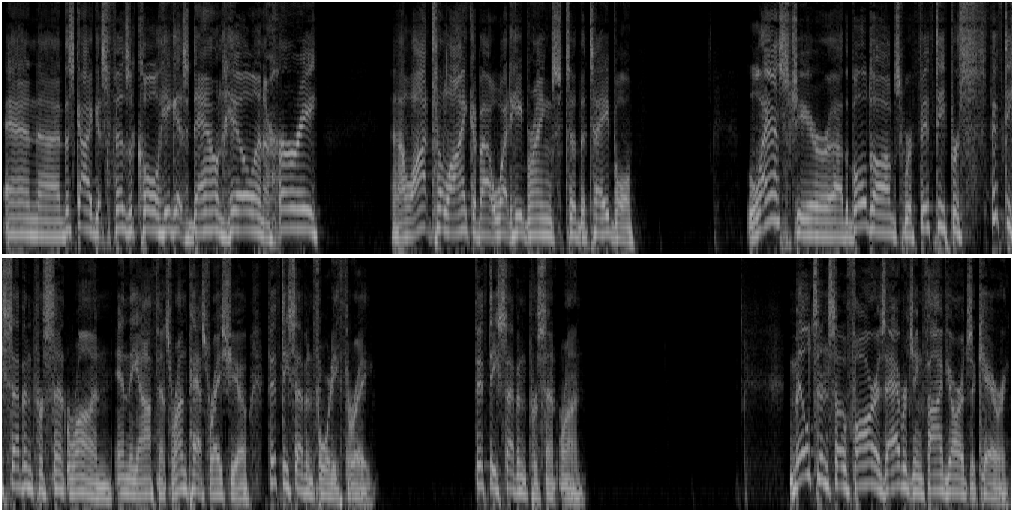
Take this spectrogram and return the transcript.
And uh, this guy gets physical, he gets downhill in a hurry. A lot to like about what he brings to the table. Last year, uh, the Bulldogs were 50 57% run in the offense, run pass ratio, 57 43. 57% run. Milton so far is averaging five yards a carry.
